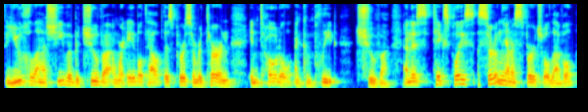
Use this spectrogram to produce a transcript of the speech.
V'yuchala hashiva b'tshuva, and we're able to help this person return in total and complete tshuva. And this takes place certainly on a spiritual level,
